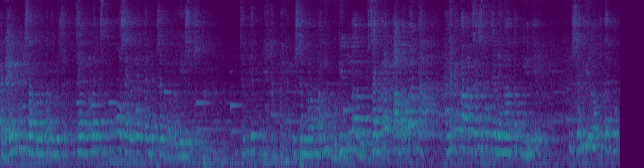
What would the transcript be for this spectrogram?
ada Andrew di samping tempat tidur saya, saya melek semua, saya lihat tembok saya gambar Yesus. Saya lihat ini apa ya? Terus saya merem lagi, begitu lagi. Saya melek tambah banyak. Akhirnya tangan saya seperti ada yang ngangkat gini. Terus saya bilang ke tembok,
